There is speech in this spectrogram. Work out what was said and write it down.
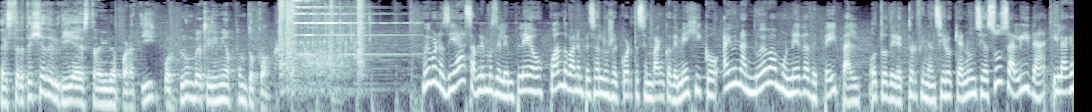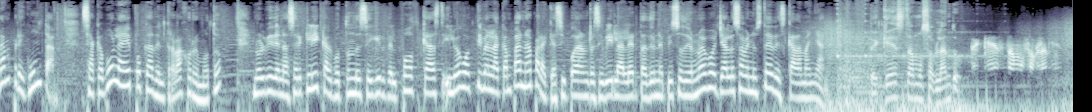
La estrategia del día es traída para ti por bloomberglinea.com. Muy buenos días, hablemos del empleo. ¿Cuándo van a empezar los recortes en Banco de México? Hay una nueva moneda de PayPal, otro director financiero que anuncia su salida y la gran pregunta, ¿se acabó la época del trabajo remoto? No olviden hacer clic al botón de seguir del podcast y luego activen la campana para que así puedan recibir la alerta de un episodio nuevo, ya lo saben ustedes, cada mañana. ¿De qué estamos hablando?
